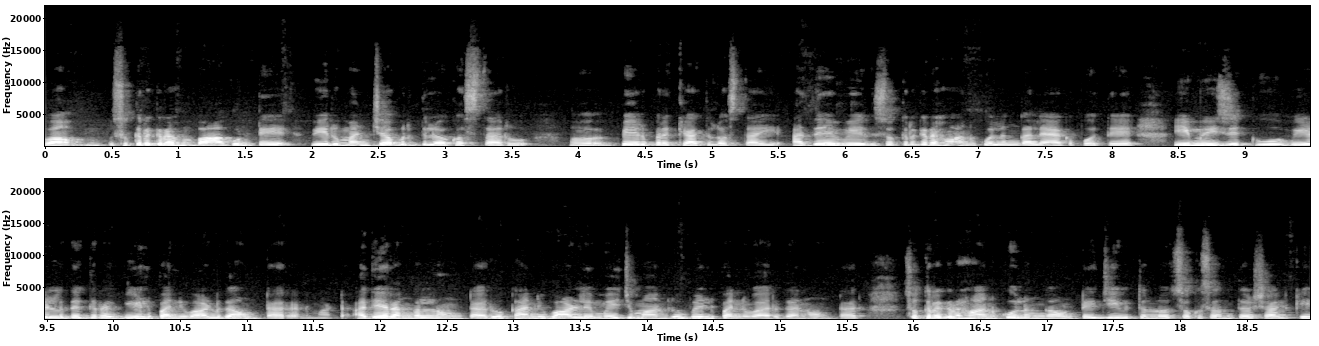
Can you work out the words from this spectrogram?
వా- శుక్రగ్రహం బాగుంటే వీరు మంచి అభివృద్ధిలోకి వస్తారు. పేరు ప్రఖ్యాతులు వస్తాయి అదే వీరి శుక్రగ్రహం అనుకూలంగా లేకపోతే ఈ మ్యూజిక్ వీళ్ళ దగ్గర వీళ్ళు పనివాళ్ళుగా ఉంటారనమాట అదే రంగంలో ఉంటారు కానీ వాళ్ళు ఏమో యజమానులు వీళ్ళు పనివారుగానే ఉంటారు. శుక్రగ్రహం అనుకూలంగా ఉంటే జీవితంలో సుఖ సంతోషాలకి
